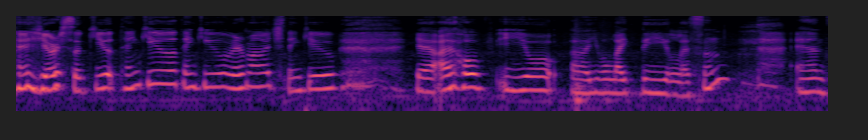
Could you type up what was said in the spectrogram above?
you're so cute. Thank you. Thank you very much. Thank you. Yeah i hope you uh, you will like the lesson and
